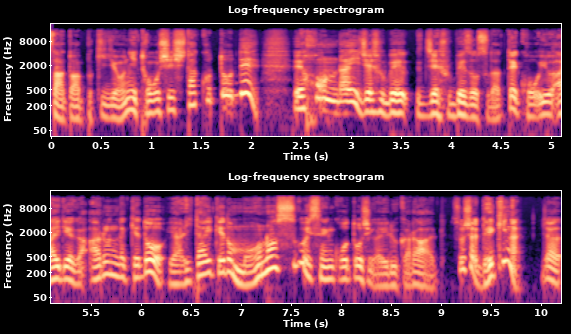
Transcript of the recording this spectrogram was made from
タートアップ企業に投資したことで、え本来ジェフベ、ジェフ・ベゾスだってこういうアイデアがあるんだけど、やりたいけど、ものすごい先行投資がいるから、そしたらできない。じゃあ、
